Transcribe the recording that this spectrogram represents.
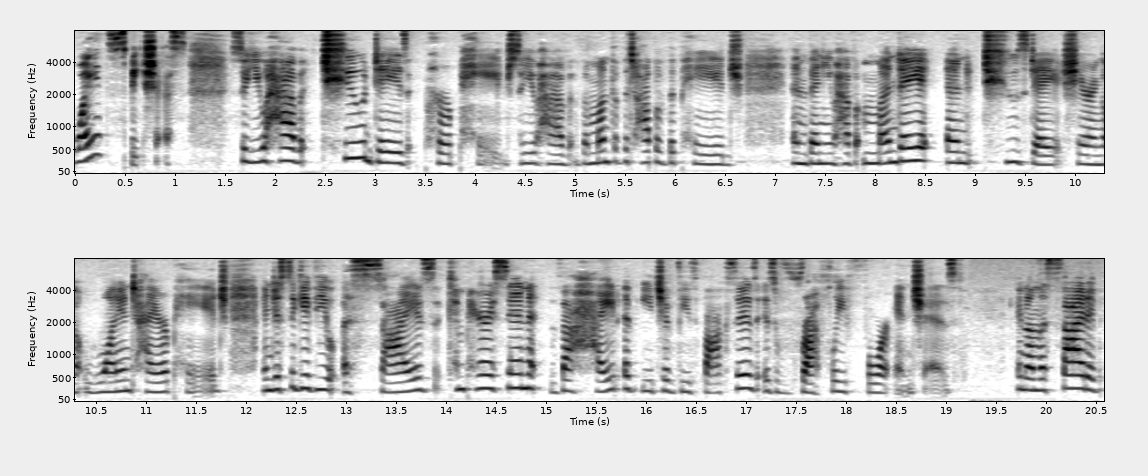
quite spacious. So you have two days per page. So you have the month at the top of the page, and then you have Monday and Tuesday sharing one entire page. And just to give you a size comparison, the height of each of these boxes is roughly four inches. And on the side of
